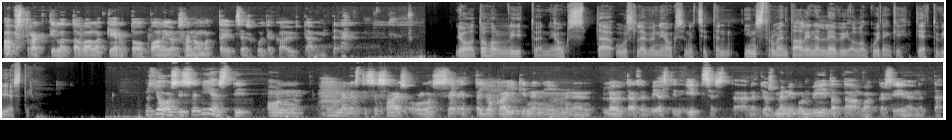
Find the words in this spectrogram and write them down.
abstraktilla tavalla kertoo paljon sanomatta itse asiassa kuitenkaan yhtään mitään. Joo, tuohon liittyen, niin onko tämä uusi levy, niin onko se nyt sitten instrumentaalinen levy, jolla on kuitenkin tietty viesti? No joo, siis se viesti on, mun mielestä se saisi olla se, että joka ikinen ihminen löytää sen viestin itsestään. Et jos me niin viitataan vaikka siihen, että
